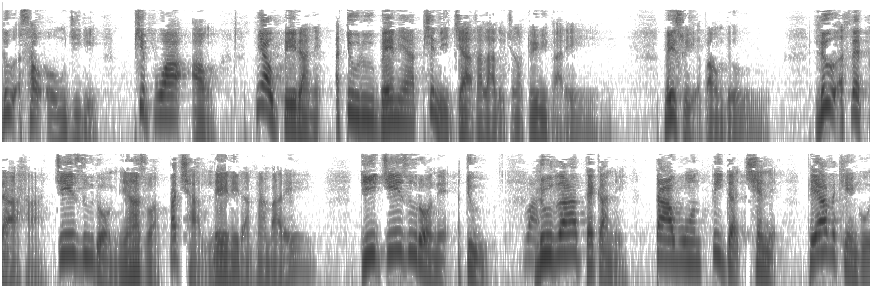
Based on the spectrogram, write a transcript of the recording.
လူအဆောက်အုံကြီးတွေဖြစ်ပွားအောင်မြောက်ပေးတာနဲ့အတူတူပဲများဖြစ်နေကြသလားလို့ကျွန်တော်တွေးမိပါတယ်မိတ်ဆွေအပေါင်းတို့ လူအသက်တာဟာကျေးဇူးတော်များစွာပတ်ချလဲနေတာမှန်ပါတယ်ဒီကျေးဇူးတော်နဲ့အတူလူသားဘက်ကနေတာဝန်သိတတ်ခြင်းနဲ့ဘုရားသခင်ကို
